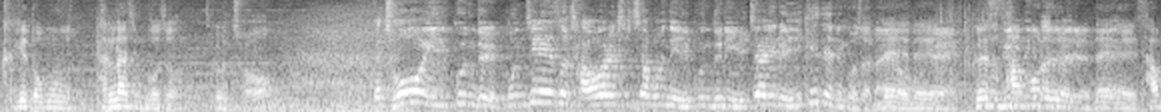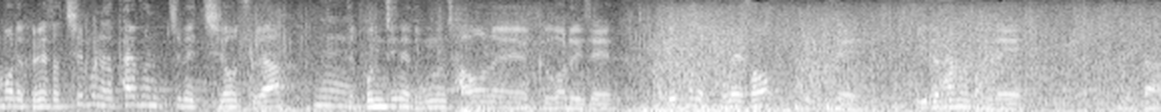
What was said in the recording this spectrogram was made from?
그게 너무 달라진 거죠. 그렇죠. 그러니까 저 일꾼들 본진에서 자원을 채취하고 있는 일꾼들이 일자리를 잃게 되는 거잖아요. 네, 네. 그래서 만들어야 3호를 되는데. 네, 네. 3호를 그래서 7분에서 8분쯤에 지어줘야 네. 이제 본진에 녹는 자원을 그거를 이제 1분에 보내서 이제 일을 하는 건데 일단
